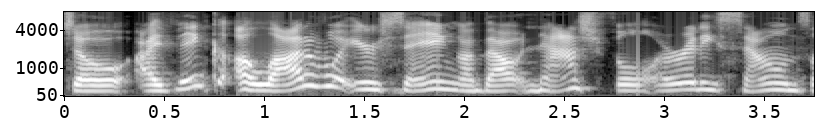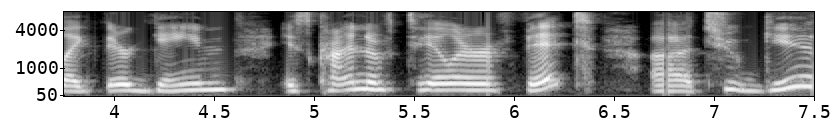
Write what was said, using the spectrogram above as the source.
So I think a lot of what you're saying about Nashville already sounds like their game is kind of tailor fit uh, to give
